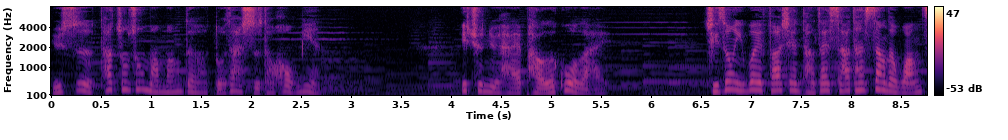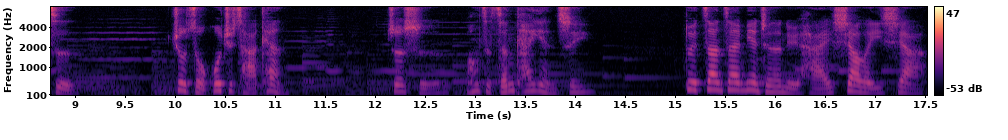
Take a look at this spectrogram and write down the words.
于是她匆匆忙忙地躲在石头后面。一群女孩跑了过来。其中一位发现躺在沙滩上的王子，就走过去查看。这时，王子睁开眼睛，对站在面前的女孩笑了一下。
